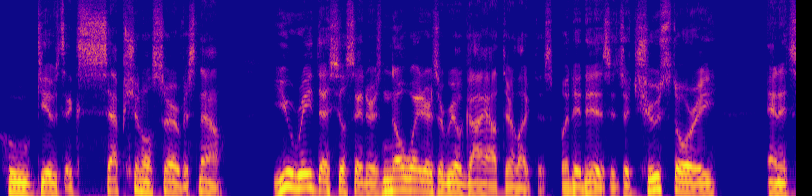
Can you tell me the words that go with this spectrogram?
who gives exceptional service. Now, you read this, you'll say there's no way there's a real guy out there like this, but it is. It's a true story. And it's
